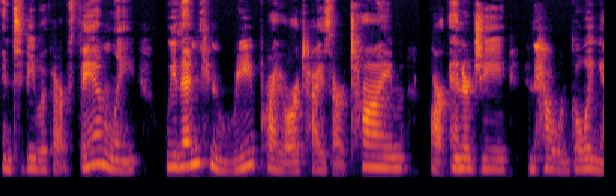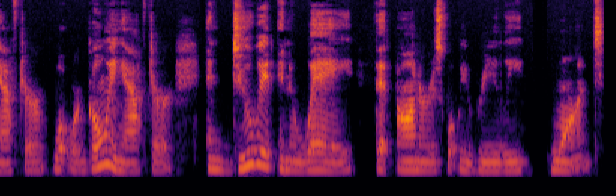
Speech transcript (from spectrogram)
and to be with our family, we then can reprioritize our time, our energy, and how we're going after what we're going after and do it in a way that honors what we really want.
